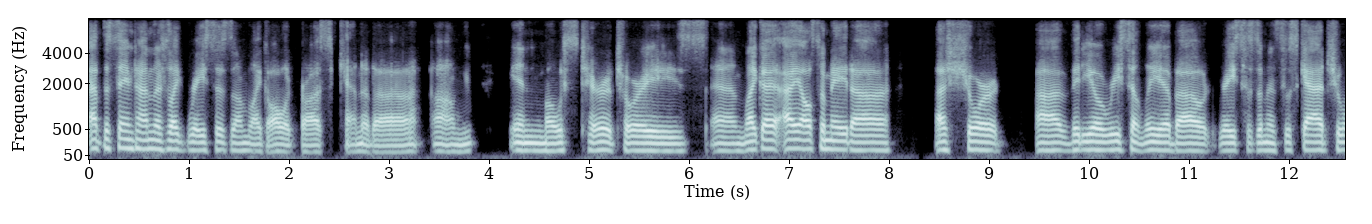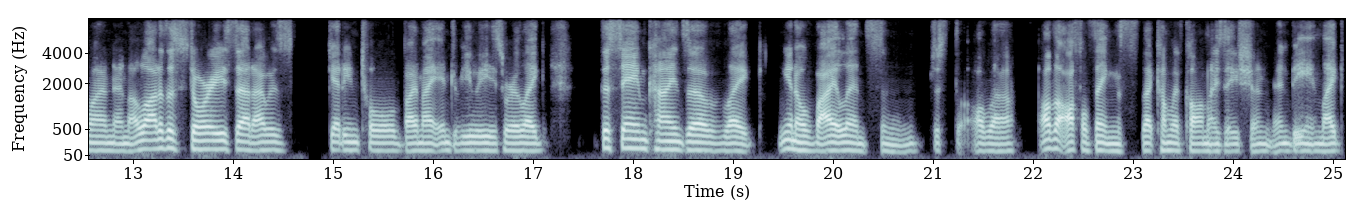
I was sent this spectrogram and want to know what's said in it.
at the same time there's like racism like all across Canada um in most territories. And like I, I also made a a short uh video recently about racism in Saskatchewan and a lot of the stories that I was getting told by my interviewees were like the same kinds of like you know violence and just all the all the awful things that come with colonization and being like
